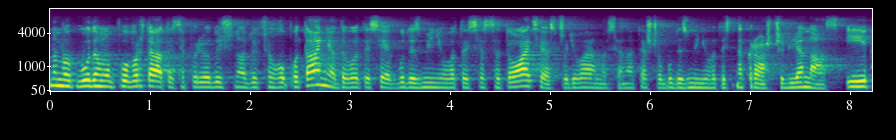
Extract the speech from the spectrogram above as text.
Ну, ми будемо повертатися періодично до цього питання, дивитися, як буде змінюватися ситуація. Сподіваємося на те, що буде змінюватись на краще для нас. І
